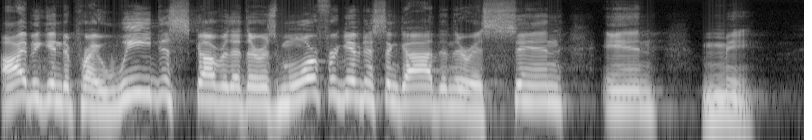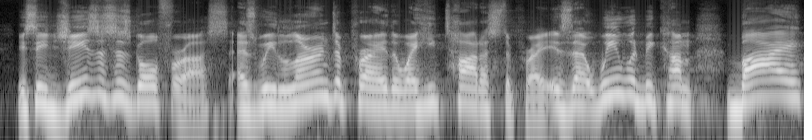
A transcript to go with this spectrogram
I begin to pray, we discover that there is more forgiveness in God than there is sin in me. You see, Jesus' goal for us, as we learn to pray the way he taught us to pray, is that we would become by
